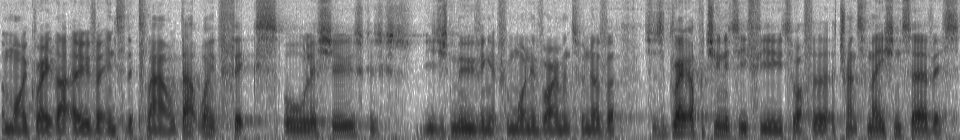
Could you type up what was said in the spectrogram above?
and migrate that over into the cloud. That won't fix all issues because you're just moving it from one environment to another. So it's a great opportunity for you to offer a transformation service.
